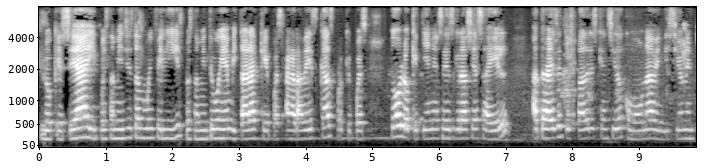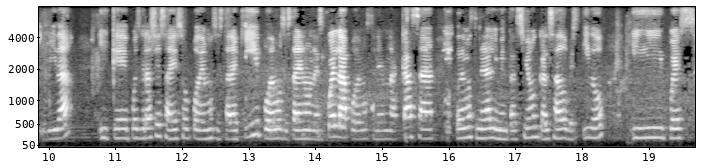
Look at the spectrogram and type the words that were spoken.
lo que sea. Y pues también si estás muy feliz, pues también te voy a invitar a que pues agradezcas porque pues todo lo que tienes es gracias a Él, a través de tus padres que han sido como una bendición en tu vida y que pues gracias a eso podemos estar aquí, podemos estar en una escuela, podemos tener una casa, podemos tener alimentación, calzado, vestido y pues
